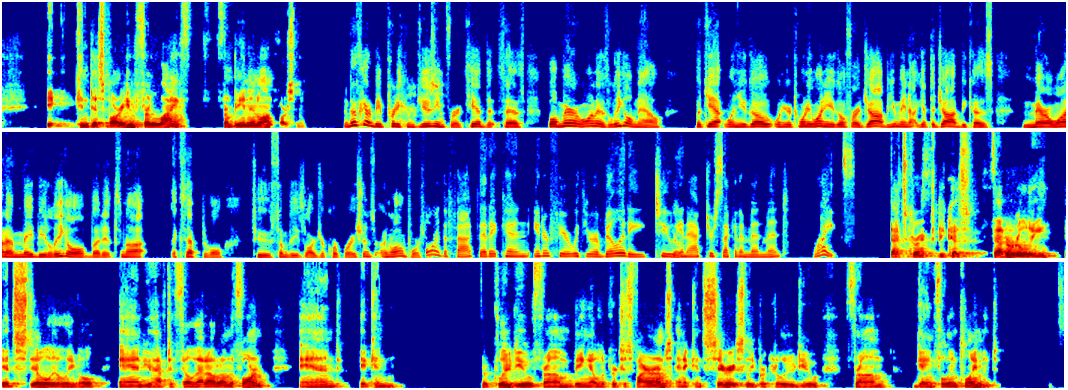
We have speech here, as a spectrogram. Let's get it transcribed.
it can disbar you for life from being in law enforcement. And that's got to be pretty confusing for a kid that says, well, marijuana is legal now, but yet when you go, when you're 21, you go for a job, you may not get the job because marijuana may be legal, but it's not acceptable to some of these larger corporations and law enforcement. Or the fact that it can interfere with your ability to Yeah. enact your Second Amendment rights. That's Because- correct, because federally, it's still illegal and you have to fill that out on the form. And it can preclude you from being able to purchase firearms and it can seriously preclude you from gainful employment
